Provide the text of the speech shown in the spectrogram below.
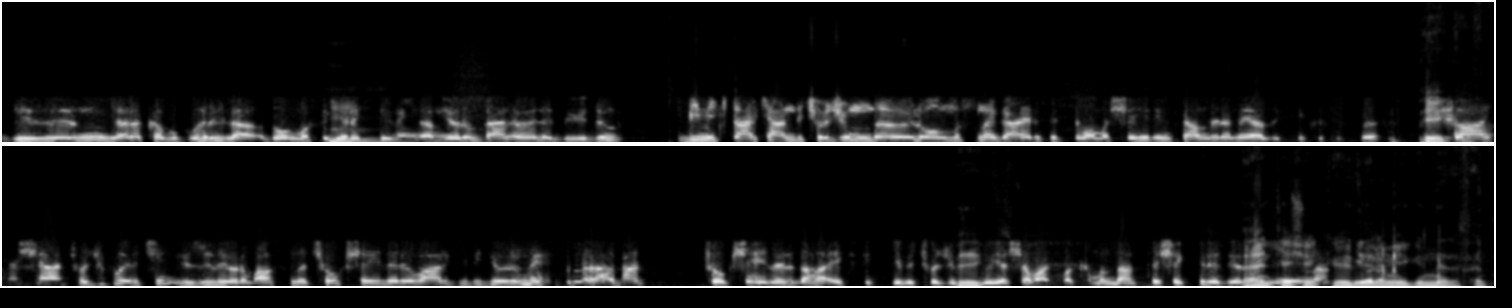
dizlerinin yara kabuklarıyla dolması gerektiğine inanıyorum. Ben öyle büyüdüm. Bir miktar kendi çocuğumda öyle olmasına gayret ettim ama şehir imkanları ne yazık ki kısıtlı. Peki. Şu an yaşayan çocuklar için üzülüyorum. Aslında çok şeyleri var gibi görünmekle beraber çok şeyleri daha eksik gibi çocukluğu Peki. yaşamak bakımından. Teşekkür ediyorum. Ben İyi teşekkür ediyorum. İyi günler efendim.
